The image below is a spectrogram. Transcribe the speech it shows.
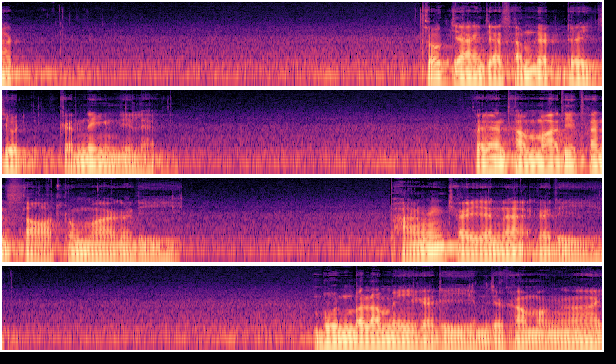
นัก ทุกอย่างจะสำเร็จด้วยหยุดกับนิ่งนี่แหละ เพราะนั้นธรรมะที่ท่านสอดลงมาก็ดี ผังชัยชนะก็ดี บุญบารรมีก็ดีมันจะเข้ามาง่าย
